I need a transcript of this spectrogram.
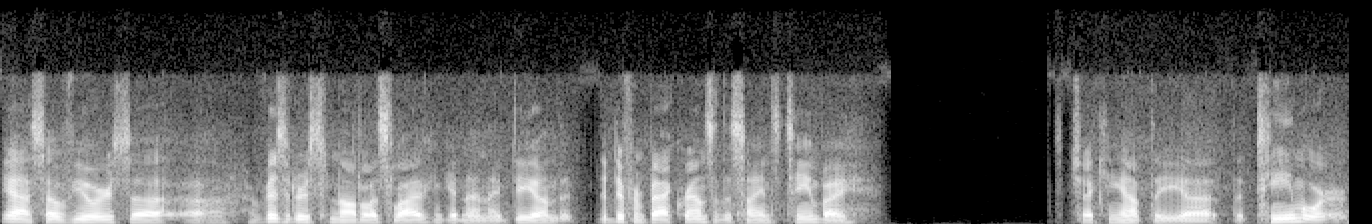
Yeah, so viewers, uh, uh, or visitors to Nautilus Live can get an idea on the, the different backgrounds of the science team by checking out the uh, the team or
